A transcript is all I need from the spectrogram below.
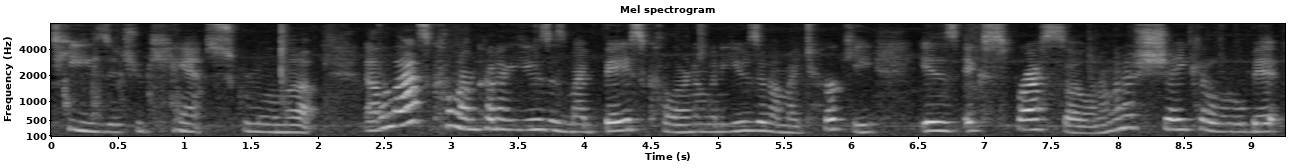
tease that you can't screw them up. Now the last color I'm going to use as my base color, and I'm going to use it on my turkey, is Espresso. And I'm going to shake it a little bit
